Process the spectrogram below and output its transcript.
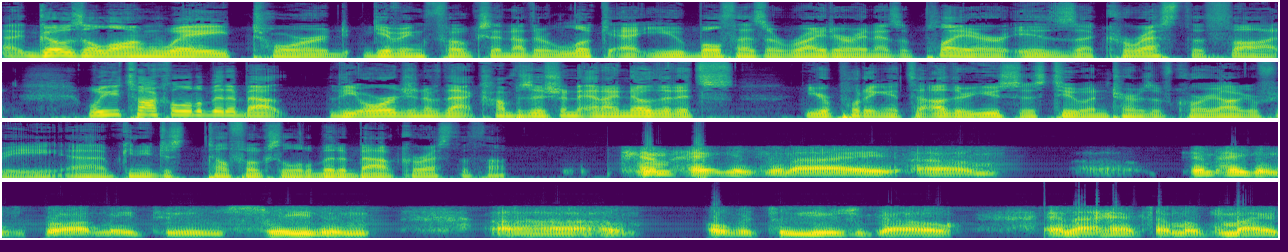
uh, goes a long way toward giving folks another look at you, both as a writer and as a player, is uh, "Caress the Thought." Will you talk a little bit about the origin of that composition? And I know that it's you're putting it to other uses too in terms of choreography. Uh, can you just tell folks a little bit about "Caress the Thought"? Tim Hagans and I, um, uh, Tim Hagans brought me to Sweden uh, over two years ago, and I had some of my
